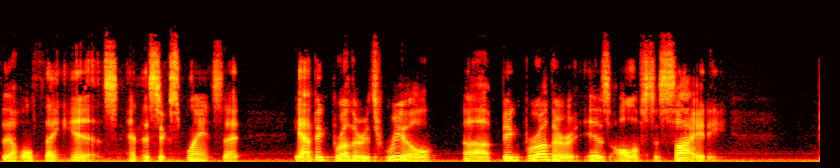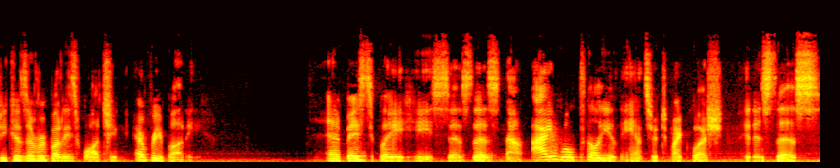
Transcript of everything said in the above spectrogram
the whole thing is. And this explains that yeah, Big Brother is real. Uh, Big Brother is all of society because everybody's watching everybody. And basically, he says this. Now, I will tell you the answer to my question. It is this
